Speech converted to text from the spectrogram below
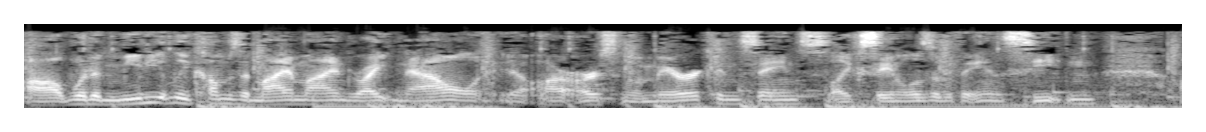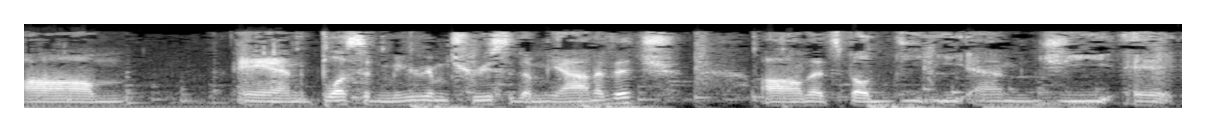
Uh, what immediately comes to my mind right now are, are some American saints like Saint Elizabeth Ann Seton. Um, and Blessed Miriam Teresa Demjanovich. Um, that's spelled D-E-M-G-A,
